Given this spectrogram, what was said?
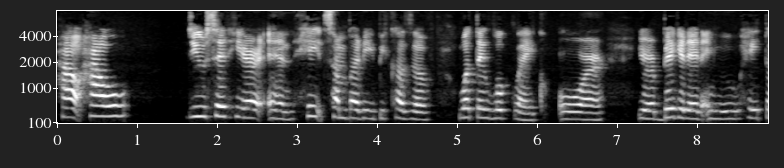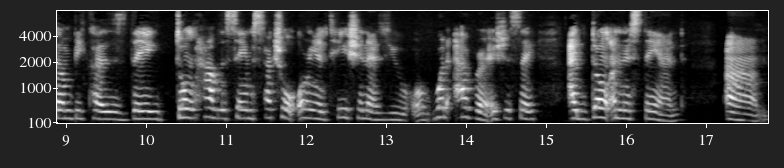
how how do you sit here and hate somebody because of what they look like or you're bigoted and you hate them because they don't have the same sexual orientation as you or whatever. It's just like I don't understand. Um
